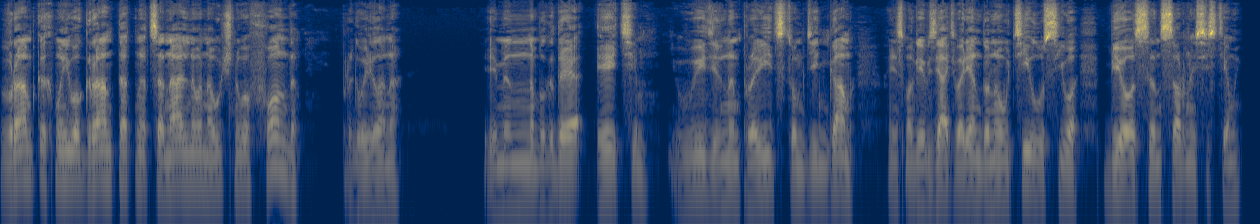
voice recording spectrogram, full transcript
в рамках моего гранта от Национального научного фонда, — проговорила она. Именно благодаря этим выделенным правительством деньгам они смогли взять в аренду Наутилус с его биосенсорной системой.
